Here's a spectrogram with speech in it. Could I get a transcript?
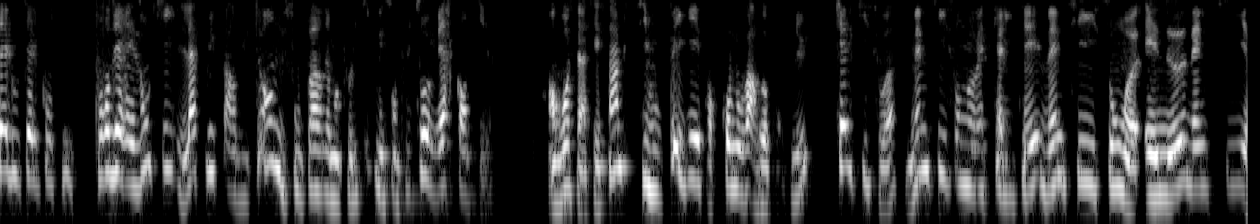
tel ou tel contenu, pour des raisons qui, la plupart du temps, ne sont pas vraiment politiques, mais sont plutôt mercantiles. En gros, c'est assez simple. Si vous payez pour promouvoir vos contenus, quels qu'ils soient, même s'ils sont de mauvaise qualité, même s'ils sont euh, haineux, même si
